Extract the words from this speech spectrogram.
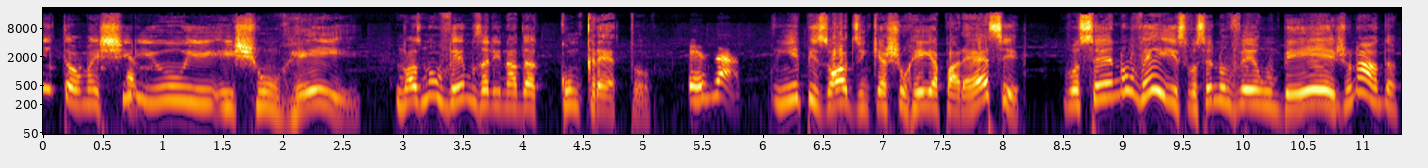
Então, mas Shiryu e, e Shunrei, nós não vemos ali nada concreto. Exato. Em episódios em que a Shunrei aparece, você não vê isso, você não vê um beijo, nada.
